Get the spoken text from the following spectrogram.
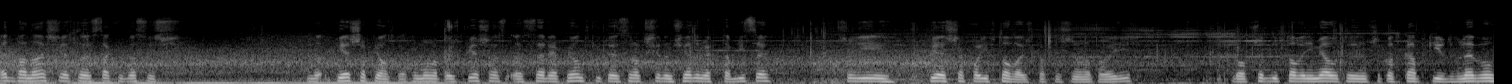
E12 E to jest taki dosyć no, pierwsza piątka, to można powiedzieć pierwsza s- seria piątki to jest rok 77 jak tablice, czyli pierwsza poliftowa już praktycznie można powiedzieć. Bo przedliftowe nie miały tutaj na przykład kapki w lewo,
